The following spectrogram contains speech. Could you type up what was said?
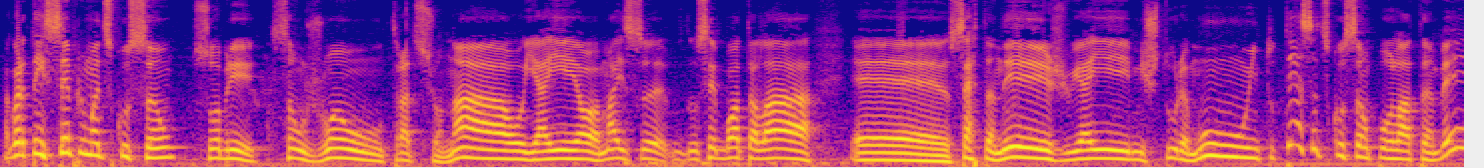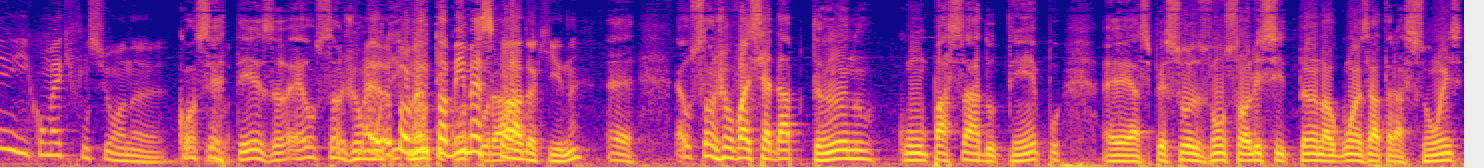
Agora tem sempre uma discussão sobre São João tradicional, e aí, ó, mas uh, você bota lá é, sertanejo, e aí mistura muito. Tem essa discussão por lá também? E como é que funciona? Com certeza, é o São João muito Eu tô vendo que tá bem mesclado aqui, né? É, é o São João vai se adaptando, com o passar do tempo, é, as pessoas vão solicitando algumas atrações,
